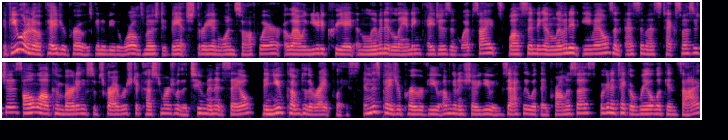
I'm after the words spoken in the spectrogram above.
If you want to know if PagrPro is going to be the world's most advanced three-in-one software, allowing you to create unlimited landing pages and websites while sending unlimited emails and SMS text messages, all while converting subscribers to customers with a two-minute sale, then you've come to the right place. In this PagrPro review, I'm going to show you exactly what they promise promise us. We're going to take a real look inside,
